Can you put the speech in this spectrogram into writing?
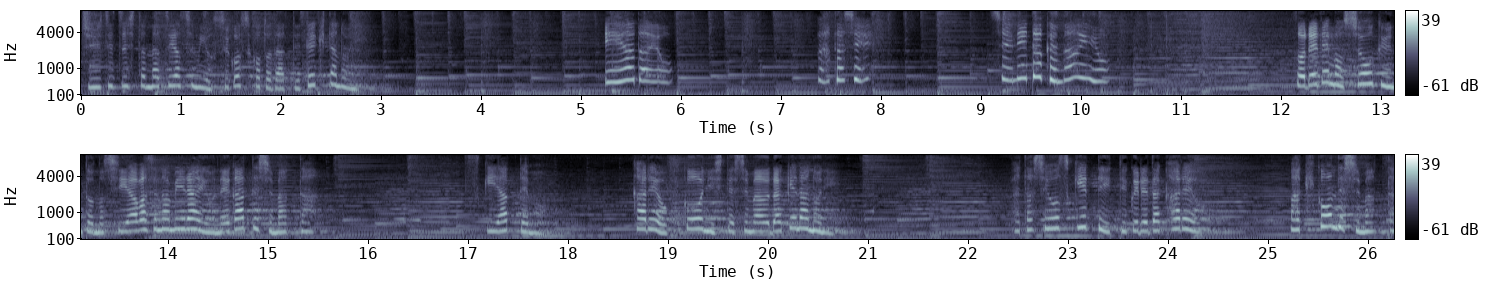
充実した夏休みを過ごすことだってできたのに。嫌だよ。私死にたくないよ。それでも翔くんとの幸せな未来を願ってしまった。付き合っても彼を不幸にしてしまうだけなのに。私を好きって言ってくれた彼を巻き込んでしまった。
